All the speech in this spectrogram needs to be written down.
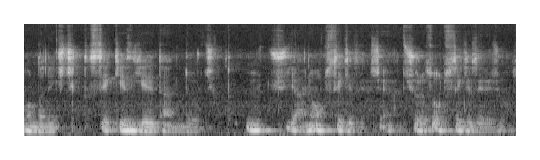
ondan 2 çıktı. 8, 7'den 4 çıktı. 3 yani 38 derece. Evet şurası 38 derece oldu.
